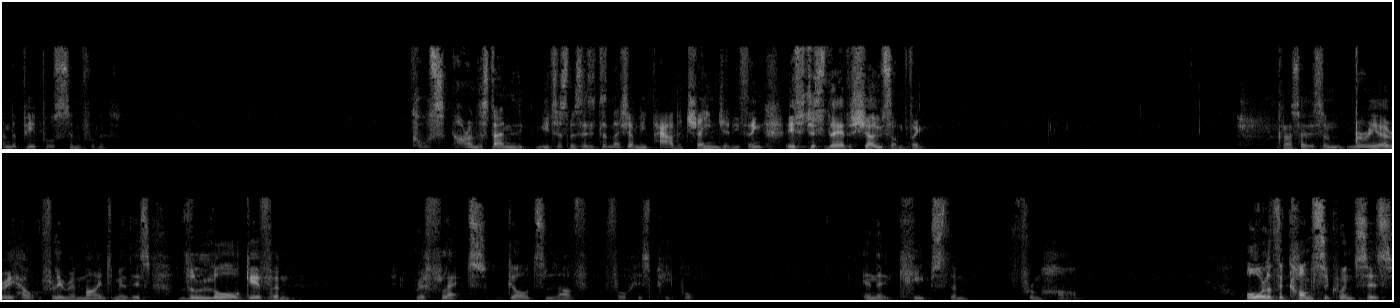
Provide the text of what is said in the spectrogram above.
and the people's sinfulness. Of course, our understanding of the New Testament says it doesn't actually have any power to change anything, it's just there to show something. Can I say this? And Maria very helpfully reminded me of this. The law given reflects God's love for his people in that it keeps them from harm. All of the consequences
